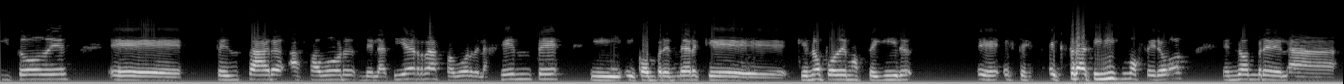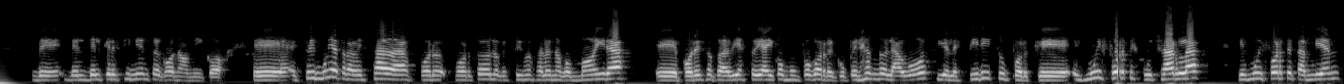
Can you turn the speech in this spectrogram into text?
y todos eh, pensar a favor de la tierra, a favor de la gente y, comprender que, no podemos seguir eh, este extractivismo feroz en nombre de la del, crecimiento económico. Eh, estoy muy atravesada por, todo lo que estuvimos hablando con Moira, eh, por eso todavía estoy ahí como un poco recuperando la voz y el espíritu, porque es muy fuerte escucharla y es muy fuerte también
